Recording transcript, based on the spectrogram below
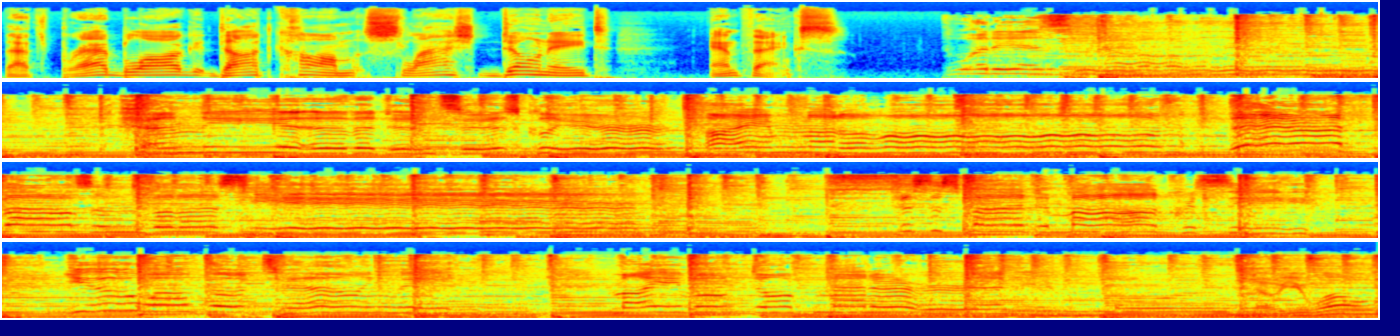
That's bradblog.com slash donate, and thanks. What is known, and the evidence is clear. I'm not alone. There are thousands of us here. This is my democracy. You won't go telling me my vote don't matter anymore. No, you won't.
